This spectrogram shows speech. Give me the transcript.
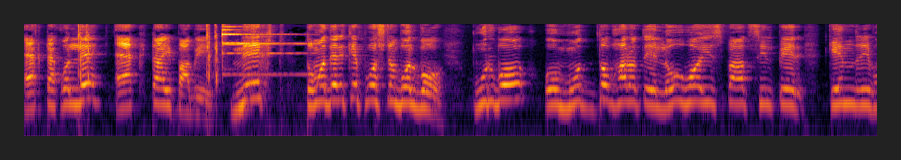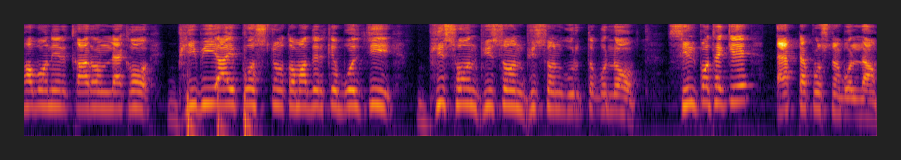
একটা করলে একটাই পাবে। নেক্সট তোমাদেরকে প্রশ্ন বলব। পূর্ব ও মধ্য ভারতে লৌহ ইস্পাত শিল্পের কেন্দ্রীয় ভবনের কারণ লেখো। ভিভিআই প্রশ্ন তোমাদেরকে বলছি, ভীষণ ভীষণ ভীষণ গুরুত্বপূর্ণ। শিল্প থেকে একটা প্রশ্ন বললাম।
